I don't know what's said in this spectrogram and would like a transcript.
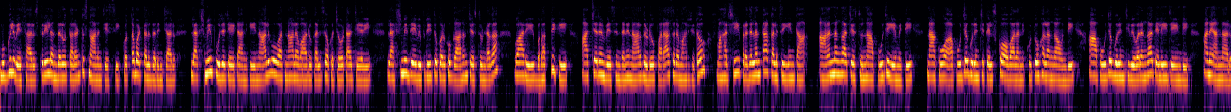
ముగ్గులు వేశారు. స్త్రీలందరూ తలంటు స్నానం చేసి కొత్త బట్టలు ధరించారు. లక్ష్మీ పూజ చేయటానికి నాలుగు వర్ణాల వారు కలిసి ఒక చోట చేరి లక్ష్మీదేవి ప్రీతి కొరకు గానం చేస్తుండగా వారి భక్తికి ఆశ్చర్యం వేసిందని నారదుడు పరాశర మహర్షితో మహర్షి ప్రజలంతా కలిసి ఇంత ఆనందంగా చేస్తున్న ఆ పూజ ఏమిటి? నాకు ఆ పూజ గురించి తెలుసుకోవాలని కుతూహలంగా ఉంది. ఆ పూజ గురించి వివరంగా తెలియజేయండి అని అన్నారు.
